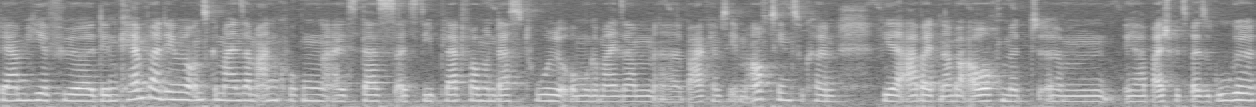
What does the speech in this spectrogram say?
Wir haben hier für den Camper, den wir uns gemeinsam angucken, als das, als die Plattform und das Tool, um gemeinsam äh, Barcamps eben aufziehen zu können. Wir arbeiten aber auch mit ähm, ja, beispielsweise Google,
